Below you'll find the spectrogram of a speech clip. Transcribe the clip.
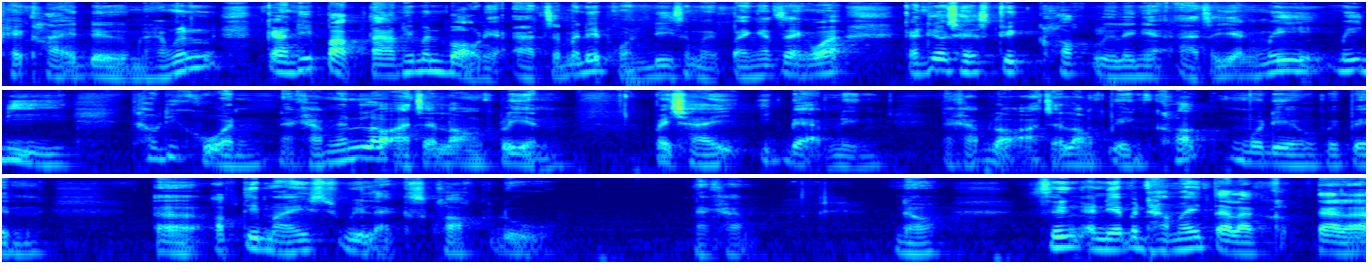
คล้ายๆเดิมนะครับงั้นการที่ปรับตามที่มันบอกเนี่ยอาจจะไม่ได้ผลดีเสมอไปงั้นแสดงว่าการที่เราใช้ strict clock หรืออะไรเนี่ยอาจจะยังไม่ไม่ดีเท่าที่ควรนะครับงั้นเราอาจจะลองเปลี่ยนไปใช้อีกแบบหนึ่งนะครับ เราอาจจะลองเปลี่ยน clock model ไปเป็น optimize relax clock ดูนะครับเนาะซึ่งอันนี้เป็นทำให้แต่ละแต่ละ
